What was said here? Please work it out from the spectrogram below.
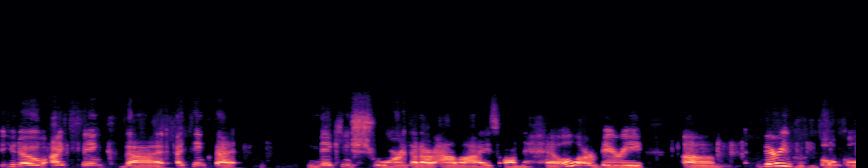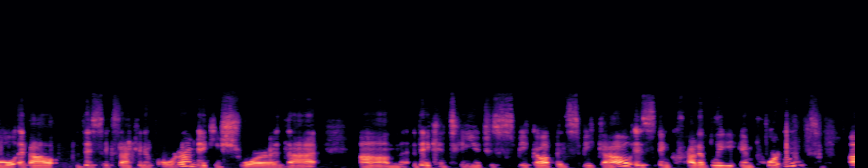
you know, I think that I think that making sure that our allies on the Hill are very um, very vocal about this executive order, making sure that um, they continue to speak up and speak out is incredibly important.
